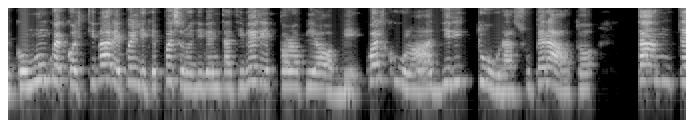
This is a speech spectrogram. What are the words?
e comunque coltivare quelli che poi sono diventati veri e propri hobby. Qualcuno ha addirittura superato tante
